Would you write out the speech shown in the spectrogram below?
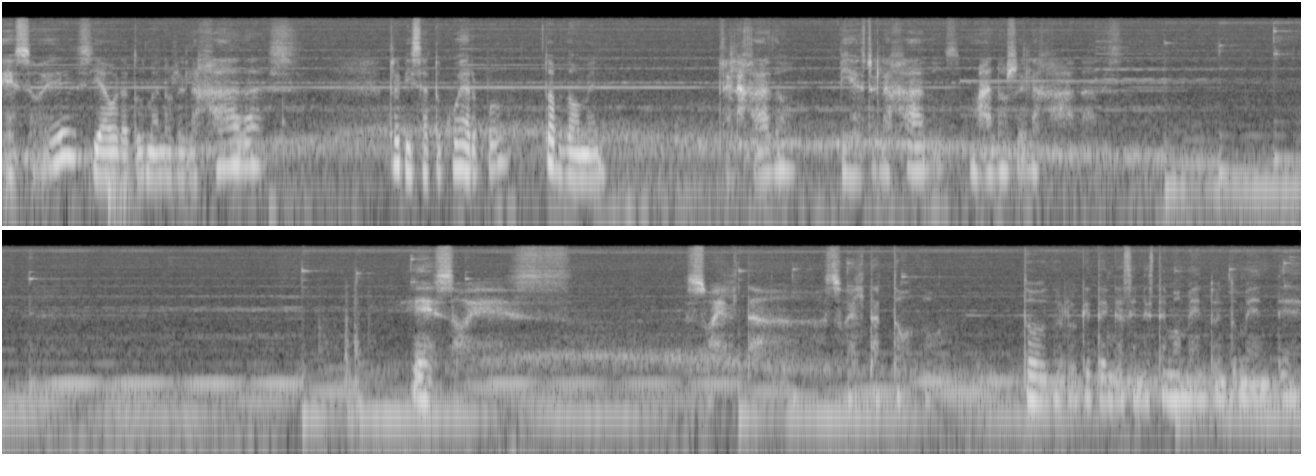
Eso es. Y ahora tus manos relajadas. Revisa tu cuerpo, tu abdomen relajado, pies relajados, manos relajadas. Eso es. Suelta, suelta todo, todo lo que tengas en este momento en tu mente.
